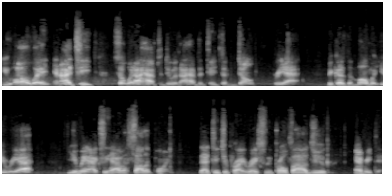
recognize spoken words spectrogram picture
You always, and I teach, so what I have to do is I have to teach them don't react because the moment you react, you may actually have a solid point. That teacher probably racially profiled you, everything.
